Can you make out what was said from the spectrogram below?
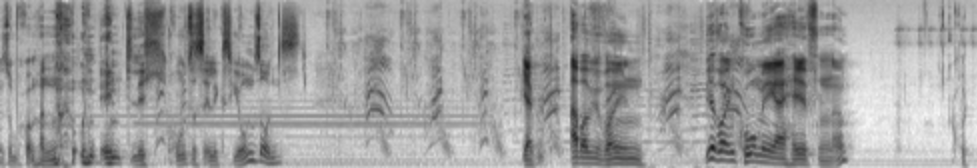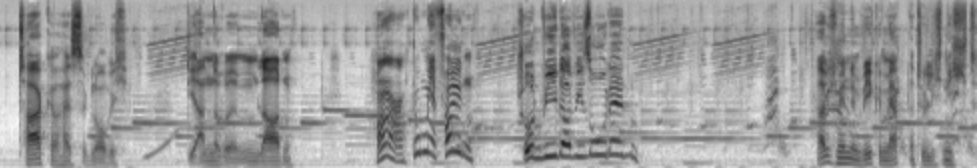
so bekommt man unendlich rotes Elixier umsonst. Ja gut, aber wir wollen, wir wollen Kome ja helfen, ne? Kotake heißt sie, glaube ich. Die andere im Laden. Hm, du mir folgen. Schon wieder, wieso denn? Habe ich mir den Weg gemerkt? Natürlich nicht.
